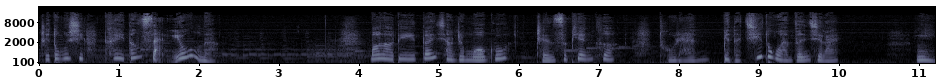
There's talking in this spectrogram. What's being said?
这东西可以当伞用呢。猫老弟端详着蘑菇，沉思片刻，突然变得激动万分起来。嗯，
